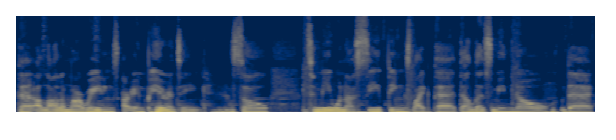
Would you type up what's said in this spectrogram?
that a lot of my ratings are in parenting. So, to me, when I see things like that, that lets me know that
